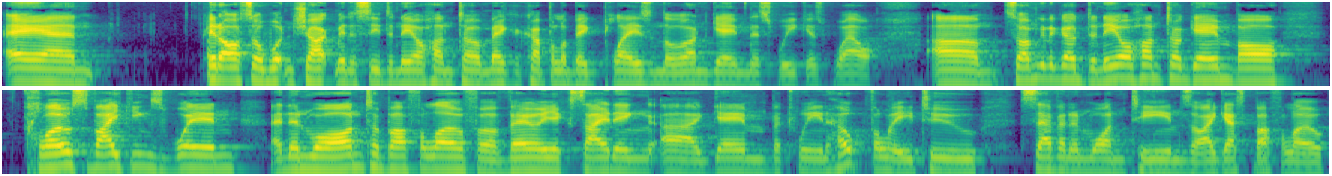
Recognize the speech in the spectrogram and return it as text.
And it also wouldn't shock me to see Danielle Hunter make a couple of big plays in the run game this week as well. Um, so I'm going to go Danielle Hunter game ball. Close Vikings win, and then we're on to Buffalo for a very exciting uh, game between hopefully two seven and one teams. Or I guess Buffalo,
